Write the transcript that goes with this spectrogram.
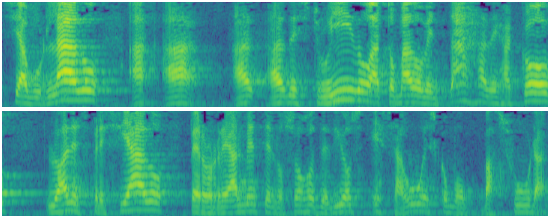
se ha burlado, ha, ha destruido, ha tomado ventaja de Jacob, lo ha despreciado, pero realmente en los ojos de Dios Esaú es como basura,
